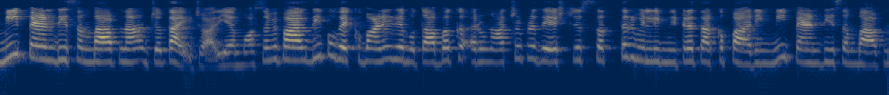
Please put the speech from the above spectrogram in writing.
ਮੀਂਹ ਪੈਣ ਦੀ ਸੰਭਾਵਨਾ ਜਤਾਈ ਜਾ ਰਹੀ ਹੈ। ਮੌਸਮ ਵਿਭਾਗ ਦੀ ਭਵਿੱਖਬਾਣੀ ਦੇ ਮੁਤਾਬਕ ਅਰੁਣਾਚਲ ਪ੍ਰਦੇਸ਼ 'ਚ 70 ਮਿਲੀਮੀਟਰ ਤੱਕ ਭਾਰੀ ਮੀਂਹ ਪੈਣ ਦੀ ਸੰਭਾਵਨਾ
